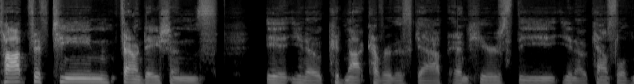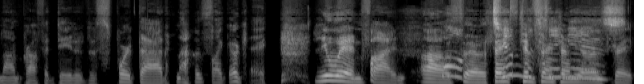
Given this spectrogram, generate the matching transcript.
top fifteen foundations, it you know could not cover this gap. And here's the you know Council of Nonprofit data to support that. And I was like, okay, you win, fine. Uh, well, so thanks, Tim, Tim Sarrantonio. That was great.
